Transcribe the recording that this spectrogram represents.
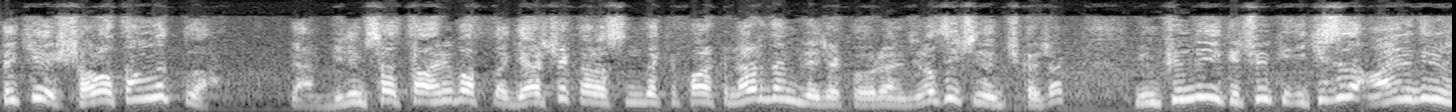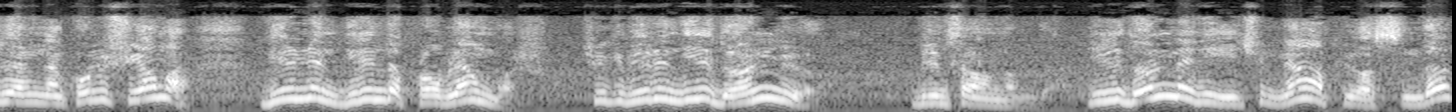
Peki şarlatanlıkla yani bilimsel tahribatla gerçek arasındaki farkı nereden bilecek öğrenci? Nasıl içinden çıkacak? Mümkün değil ki çünkü ikisi de aynı dil üzerinden konuşuyor ama birinin dilinde problem var. Çünkü birinin dili dönmüyor bilimsel anlamda. Dili dönmediği için ne yapıyor aslında?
